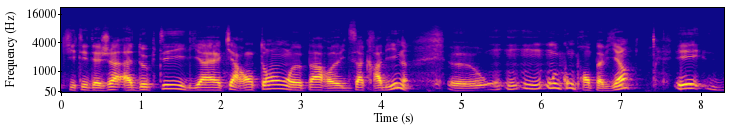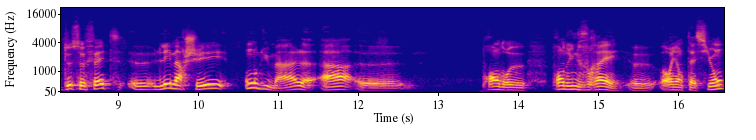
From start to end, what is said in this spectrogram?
qui était déjà adoptée il y a 40 ans par Isaac Rabin. On, on, ne comprend pas bien. Et de ce fait, les marchés ont du mal à prendre, prendre une vraie euh, orientation.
